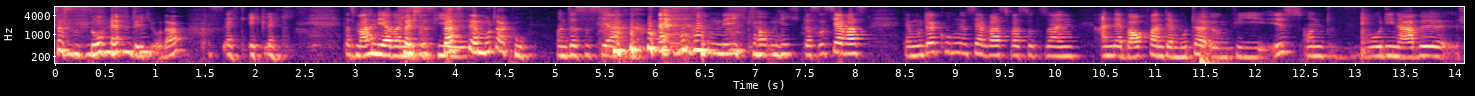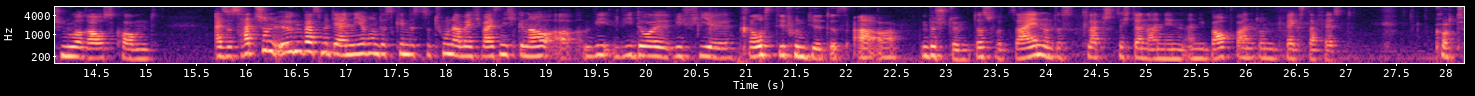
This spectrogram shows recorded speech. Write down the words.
Das ist so heftig, oder? Das ist echt eklig. Das machen die aber Vielleicht nicht so ist viel. das der Mutterkuchen. Und das ist ja. nee, ich glaube nicht. Das ist ja was. Der Mutterkuchen ist ja was, was sozusagen an der Bauchwand der Mutter irgendwie ist und wo die Nabelschnur rauskommt. Also es hat schon irgendwas mit der Ernährung des Kindes zu tun, aber ich weiß nicht genau, wie, wie doll, wie viel. Rausdiffundiertes AA. Bestimmt. Das wird sein und das klatscht sich dann an, den, an die Bauchwand und wächst da fest. Gott.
